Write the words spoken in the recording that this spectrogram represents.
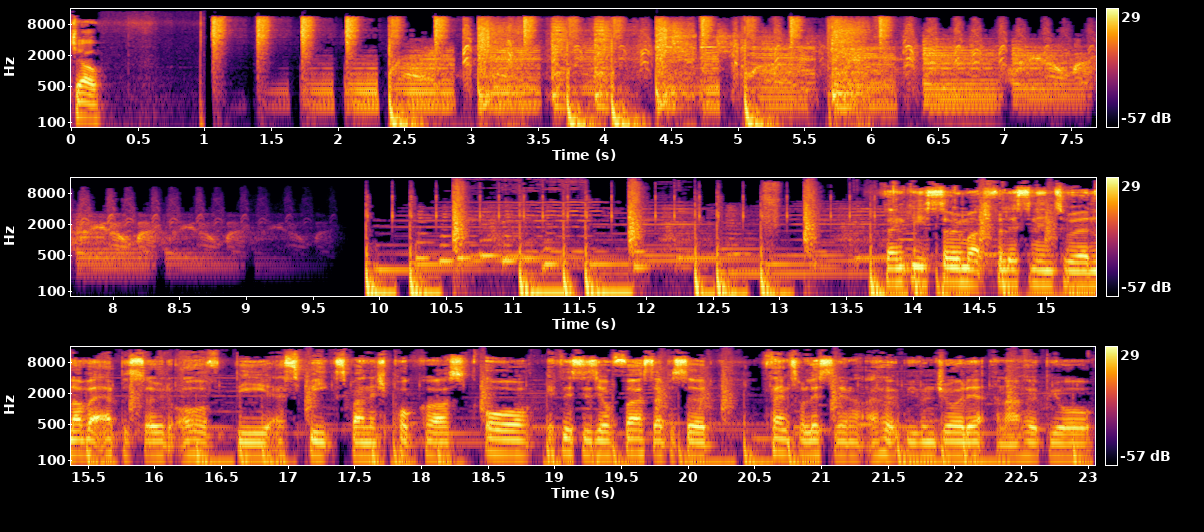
Chao. Thank you so much for listening to another episode of the Speak Spanish podcast. Or if this is your first episode, thanks for listening. I hope you've enjoyed it and I hope you'll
